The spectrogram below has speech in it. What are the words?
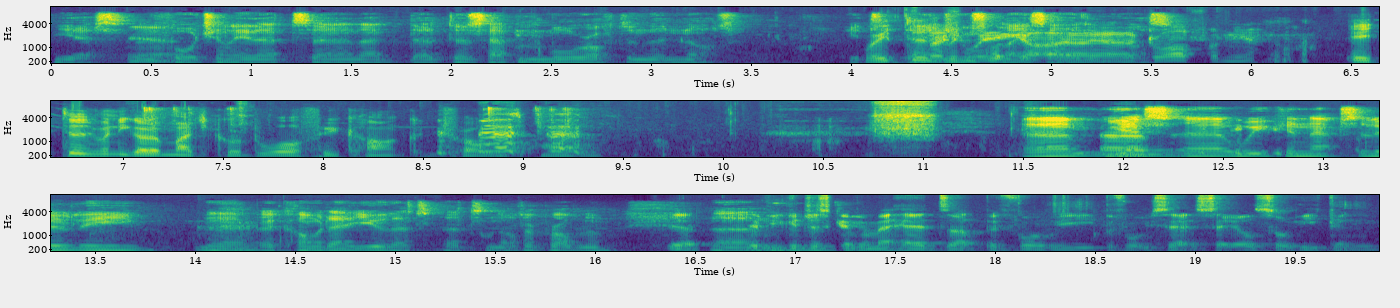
yes. Yeah. Unfortunately, that uh, that that does happen more often than not. It's Well, it does when dangerous Especially when you place got a, a dwarf on you. It does when you got a magical dwarf who can't control his mind. Um, Um, yes, uh, we can absolutely uh, accommodate you. That's that's not a problem. yeah, Um, if you could just give him a heads up before we before we set sail, so he can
